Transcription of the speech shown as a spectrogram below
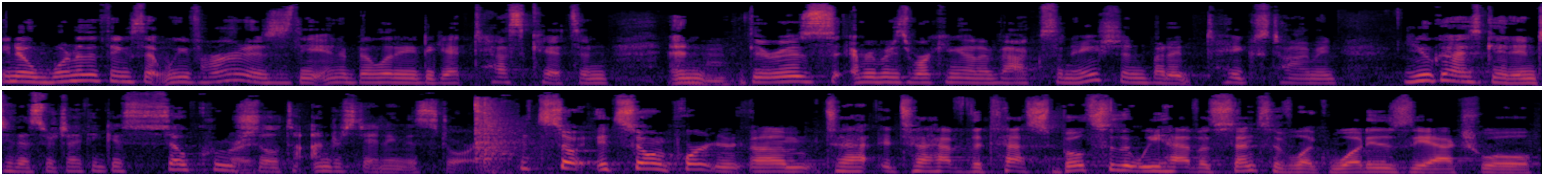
You know, one of the things that we've heard is the inability to get test kits, and, and mm-hmm. there is, everybody's working on a vaccination, but it takes time. And you guys get into this, which I think is so crucial right. to understanding this story. It's so it's so important um, to to have the tests, both so that we have a sense of like what is the actual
